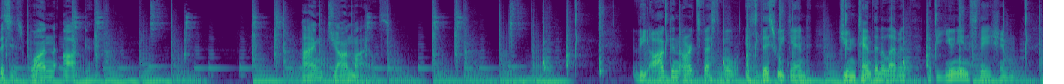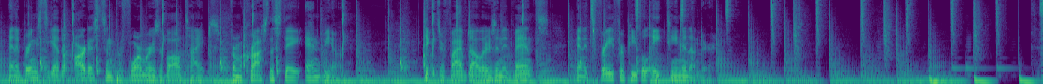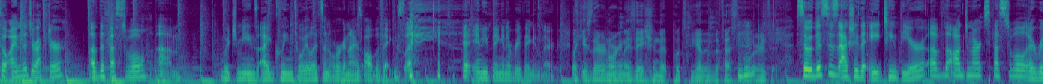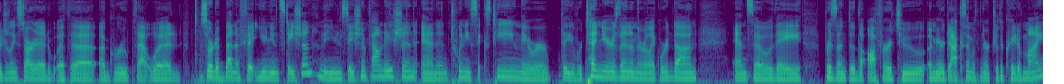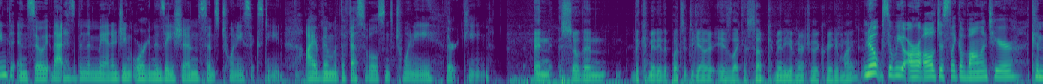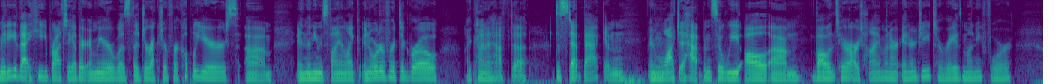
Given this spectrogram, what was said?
This is One Ogden. I'm John Miles. The Ogden Arts Festival is this weekend, June 10th and 11th, at the Union Station, and it brings together artists and performers of all types from across the state and beyond. Tickets are $5 in advance, and it's free for people 18 and under. So I'm the director of the festival, um, which means I clean toilets and organize all the things, like anything and everything in there. Like, is there an organization that puts together the festival, or is it? So this is actually the 18th year of the Ogden Arts Festival. It originally started with a, a group that would sort of benefit Union Station and the Union Station Foundation. And in 2016, they were they were 10 years in, and they were like, "We're done." And so they presented the offer to Amir Jackson with Nurture the Creative Mind. And so that has been the managing organization since 2016. I have been with the festival since 2013. And so then the committee that puts it together is like a subcommittee of Nurture the Creative Mind? Nope. So we are all just like a volunteer committee that he brought together. Amir was the director for a couple years. Um, and then he was finding like, in order for it to grow, I kind of have to to step back and and watch it happen. So we all um, volunteer our time and our energy to raise money for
